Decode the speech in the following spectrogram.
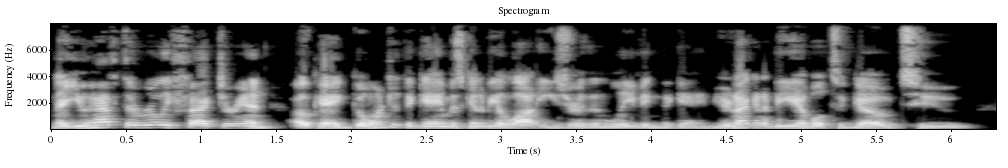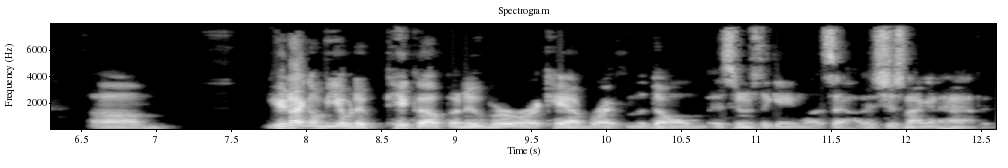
Now you have to really factor in, okay, going to the game is going to be a lot easier than leaving the game. You're not going to be able to go to, um, you're not going to be able to pick up an Uber or a cab right from the dome as soon as the game lets out. It's just not going to happen.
